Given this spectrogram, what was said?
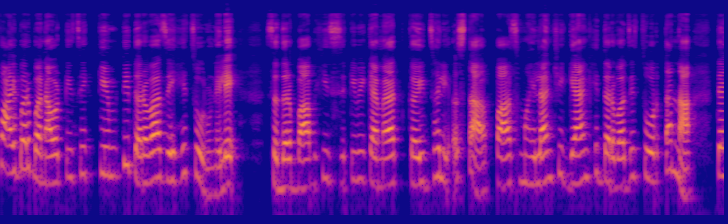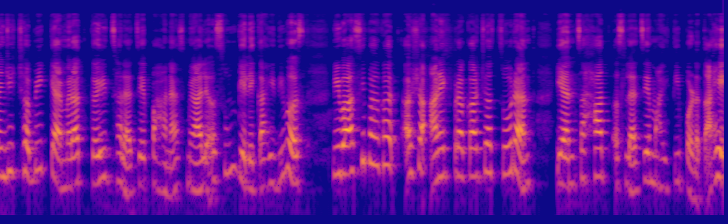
फायबर बनावटीचे किमती दरवाजे हे चोरून नेले. सदर बाब ही सीसीटीव्ही कॅमेऱ्यात कैद झाली असता पाच महिलांची गँग हे दरवाजे चोरताना त्यांची छबी कॅमेऱ्यात कैद झाल्याचे पाहण्यास मिळाले असून गेले काही दिवस निवासी भागात अशा अनेक प्रकारच्या चोऱ्यांत यांचा हात असल्याचे माहिती पडत आहे.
